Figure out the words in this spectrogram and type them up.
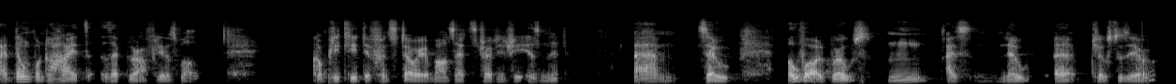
I don't want to hide that graph here as well. Completely different story about that strategy, isn't it? Um, so overall growth, mm, no, uh, close to zero.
